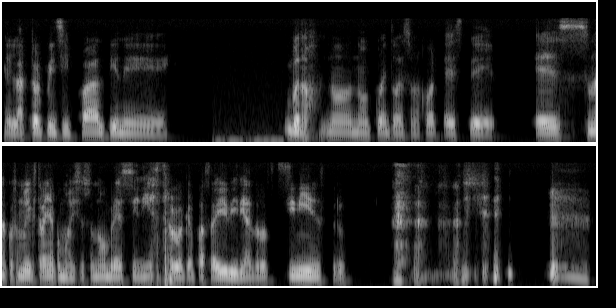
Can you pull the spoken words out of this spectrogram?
el actor principal tiene, bueno, no, no cuento eso mejor. Este, es una cosa muy extraña, como dice su nombre, es siniestro lo que pasa ahí, diría Dross, siniestro.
